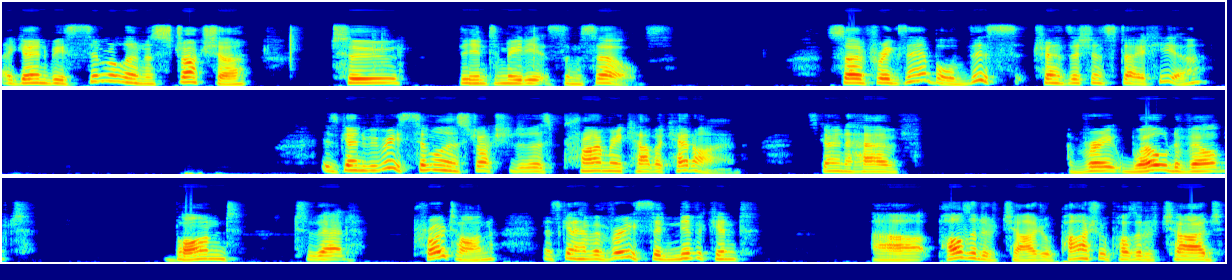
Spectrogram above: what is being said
are going to be similar in structure to the intermediates themselves. So for example, this transition state here is going to be very similar in structure to this primary carbocation. It's going to have a very well-developed bond to that proton. It's going to have a very significant uh, positive charge or partial positive charge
